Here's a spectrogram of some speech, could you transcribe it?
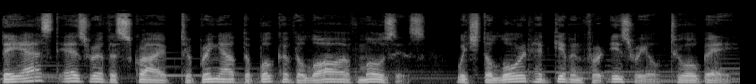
They asked Ezra the scribe to bring out the book of the law of Moses, which the Lord had given for Israel to obey.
